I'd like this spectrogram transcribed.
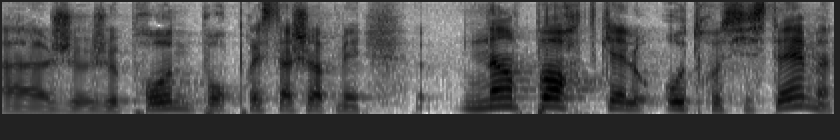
euh, je, prône pour PrestaShop, mais n'importe quel autre système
